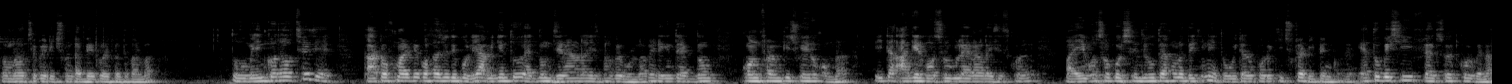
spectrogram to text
তোমরা হচ্ছে প্রেডিকশনটা বের করে ফেলতে পারবা। তো মেইন কথা হচ্ছে যে কাট অফ মার্কের কথা যদি বলি, আমি কিন্তু একদম জেনারেলাইজ ভাবে বললাম, এটা কিন্তু একদম কনফার্ম কিছু এরকম না। এটা আগের বছরগুলো অ্যানালাইসিস করে, বা এই বছর কোয়েশ্চেন যেহেতু এখনও দেখিনি তো ওইটার উপরে কিছুটা ডিপেন্ড করে। এত বেশি ফ্ল্যাকচুয়েট করবে না,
